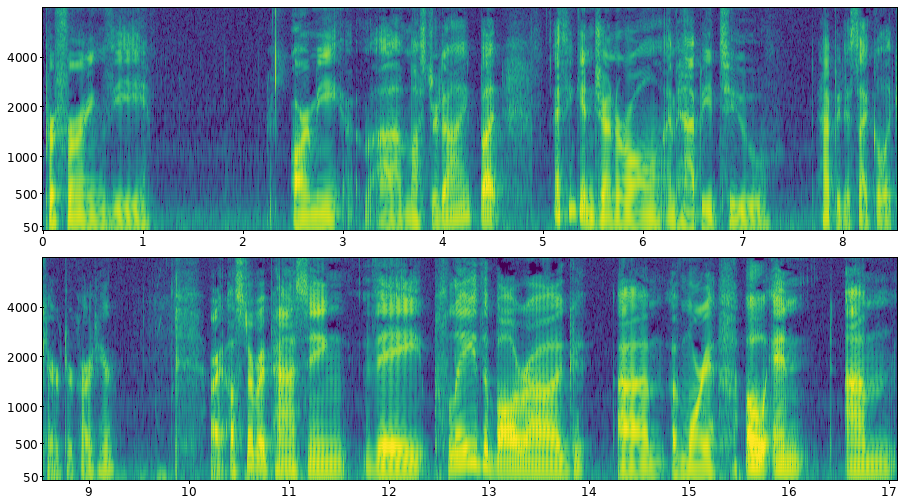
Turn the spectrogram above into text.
preferring the army uh, muster die. But I think in general, I'm happy to happy to cycle a character card here. All right, I'll start by passing. They play the Balrog um, of Moria. Oh, and um,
